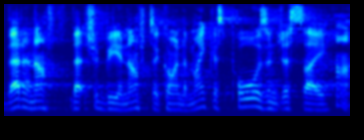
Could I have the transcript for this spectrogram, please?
That enough that should be enough to kind of make us pause and just say, huh,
